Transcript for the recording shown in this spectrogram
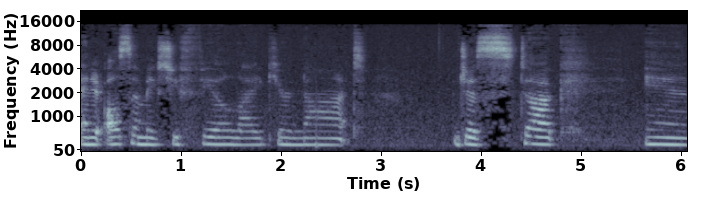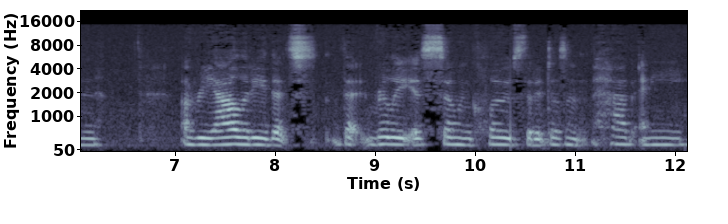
and it also makes you feel like you're not just stuck in a reality that's that really is so enclosed that it doesn't have any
